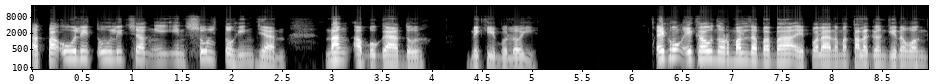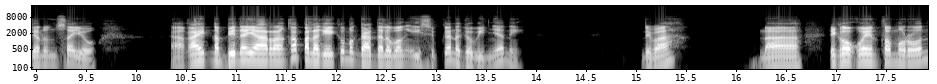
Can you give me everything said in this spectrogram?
At paulit-ulit siyang iinsultuhin dyan ng abogado ni Kibuloy. Eh kung ikaw normal na babae at wala naman talagang ginawang ganun sa'yo, uh, kahit na binayaran ka, palagay ko magdadalawang isip ka na gawin yan eh. Di ba? na ikukuwento mo ron,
